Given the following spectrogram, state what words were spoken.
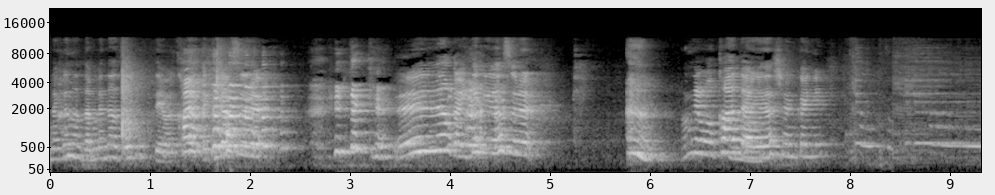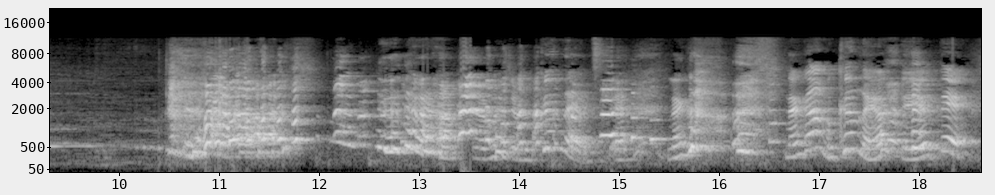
泣くのダメだぞって書いた気がする。言ったっけ？えー、なんかいた気がする。でもカーテン上げた瞬間にだから「マジもう来んなよ」っつって「なんかなんかもう来んなよ」って言って「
